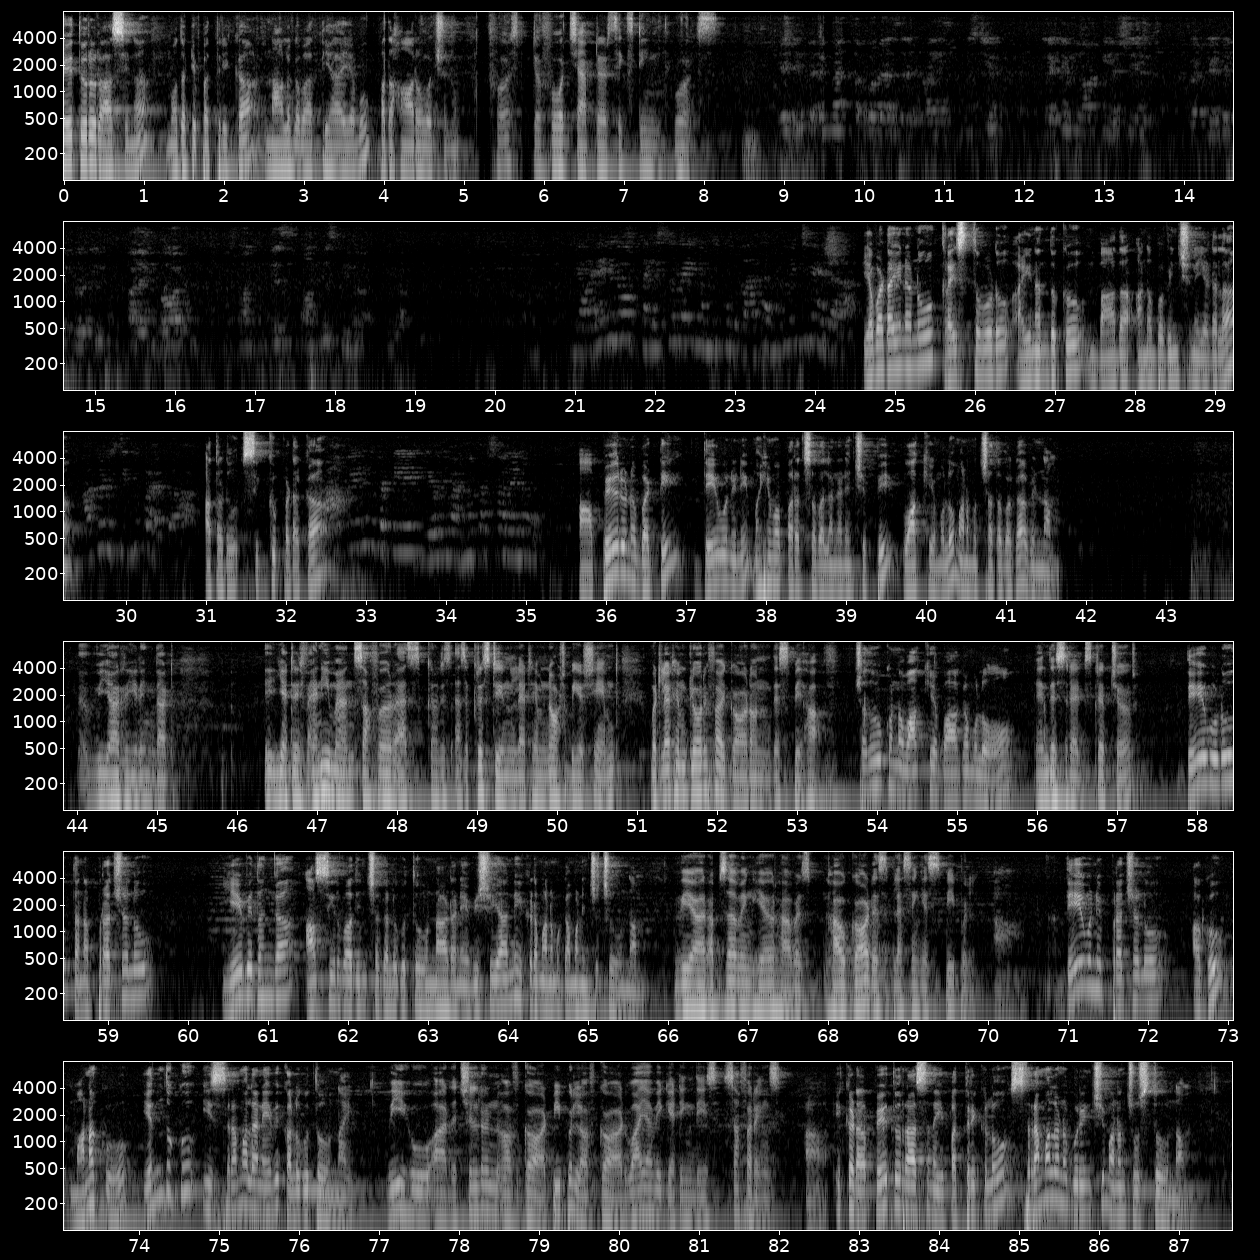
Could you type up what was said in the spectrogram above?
పేతురు రాసిన మొదటి పత్రిక నాలుగవ అధ్యాయము పదహారవ వచనం to fourth chapter, 16th verse. ఎవడైనను క్రైస్తవుడు అయినందుకు బాధ అనుభవించిన ఎడల అతడు సిగ్గుపడక ఆ పేరును బట్టి దేవునిని మహిమపరచవలనని చెప్పి వాక్యములో మనము చదవగా విన్నాం are reading that, Yet if any man suffer as, as a Christian, let him not be ashamed, but let him glorify God on this behalf. చదువుకున్న వాక్య భాగములో In this read scripture, దేవుడు తన ప్రజలు ఏ విధంగా ఆశీర్వదించగలుగుతూ ఉన్నాడనే విషయాన్ని ఇక్కడ మనం గమనించుచూ ఉన్నాం. We are observing here how's how God is blessing his people దేవుని ప్రజలు అగు మనకు ఎందుకు ఈ శ్రమలు అనేవి కలుగుతూ ఉన్నాయి? We who are the children of God people of God why are we getting these sufferings ఇక్కడ పేతు రాసిన ఈ పత్రికలో శ్రమలను గురించి మనం చూస్తూ ఉన్నాం.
